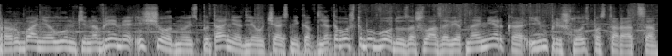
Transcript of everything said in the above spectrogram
Прорубание лунки на время – еще одно испытание для участников. Для того, чтобы в воду зашла заветная мерка, им пришлось постараться.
